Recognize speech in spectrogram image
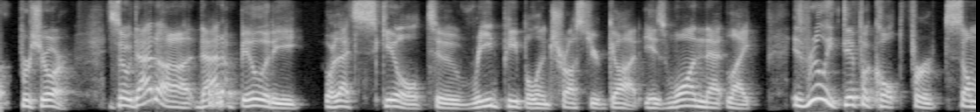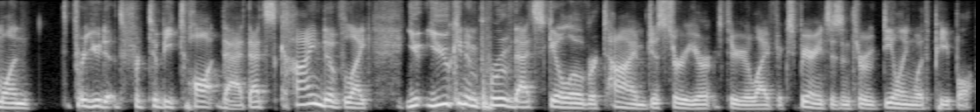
For sure. So that uh that ability or that skill to read people and trust your gut is one that like is really difficult for someone for you to for to be taught that that's kind of like you you can improve that skill over time just through your through your life experiences and through dealing with people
